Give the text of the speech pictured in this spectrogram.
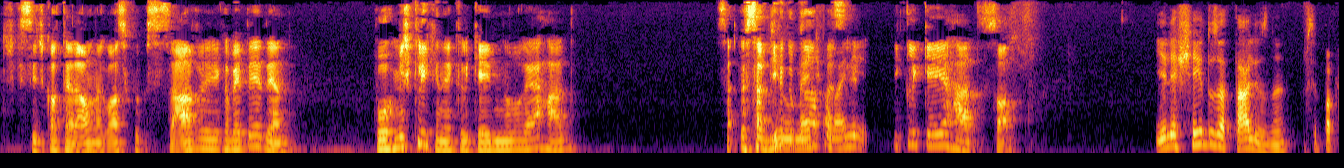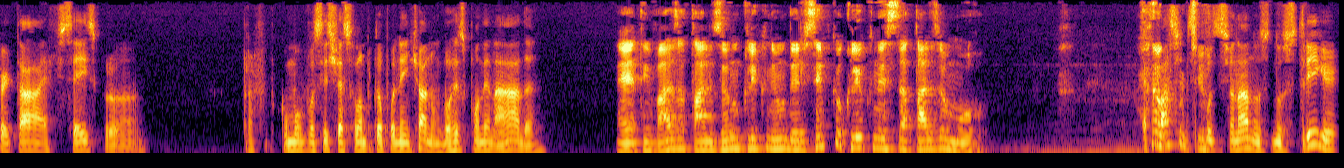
esqueci de alterar um negócio que eu precisava e acabei perdendo. Por misclick, né? Cliquei no lugar errado. Eu sabia que eu precisava fazer Online... e cliquei errado só. E ele é cheio dos atalhos, né? Você pode apertar F6 pro, pra, como você estivesse falando pro teu oponente, ah, não vou responder nada. É, tem vários atalhos, eu não clico nenhum deles. Sempre que eu clico nesses atalhos eu morro. É fácil de se posicionar nos, nos triggers?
